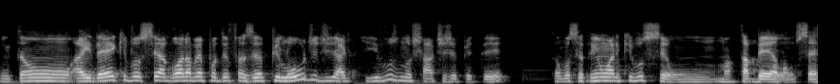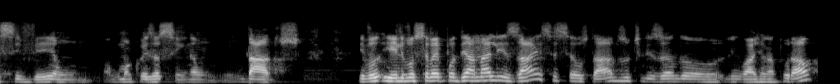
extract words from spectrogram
Então, a ideia é que você agora vai poder fazer upload de arquivos no chat GPT. Então, você tem um arquivo seu, um, uma tabela, um CSV, um, alguma coisa assim, né? um, dados. E, e, ele você vai poder analisar esses seus dados utilizando linguagem natural.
